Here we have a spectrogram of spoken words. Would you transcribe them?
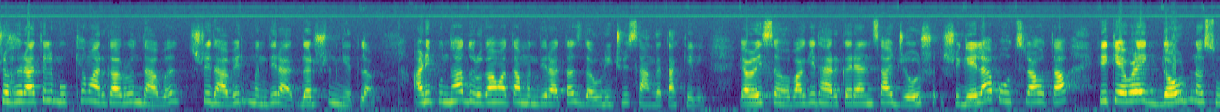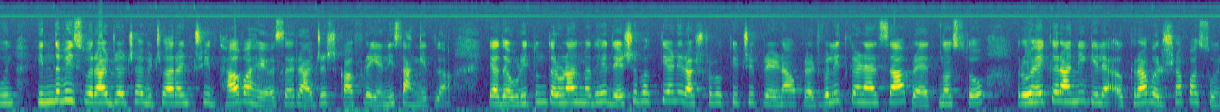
शहरातील मुख्य मार्गावरून धावत श्री धावीर मंदिरात दर्शन घेतलं. आणि पुन्हा दुर्गामाता मंदिरातच दौडीची सांगता केली. यावेळी सहभागी धारकऱ्यांचा जोश शिगेला पोहोचला होता. ही केवळ एक दौड नसून हिंदवी स्वराज्याच्या विचारांची धाव आहे असं राजेश काफरे यांनी सांगितलं. या दौडीतून तरुणांमध्ये देशभक्ती आणि राष्ट्रभक्तीची प्रेरणा प्रज्वलित करण्याचा प्रयत्न असतो. रोहेकरांनी गेल्या अकरा वर्षापासून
